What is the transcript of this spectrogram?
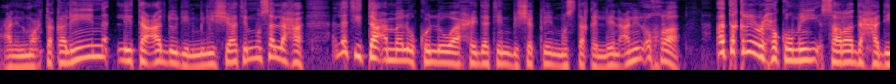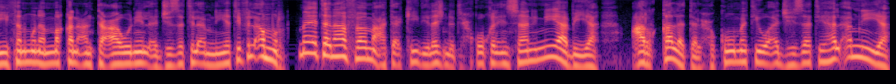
عن المعتقلين لتعدد الميليشيات المسلحة التي تعمل كل واحدة بشكل مستقل عن الأخرى. التقرير الحكومي سرد حديثا منمقا عن تعاون الأجهزة الأمنية في الأمر ما يتنافى مع تأكيد لجنة حقوق الإنسان النيابية عرقلة الحكومة وأجهزتها الأمنية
